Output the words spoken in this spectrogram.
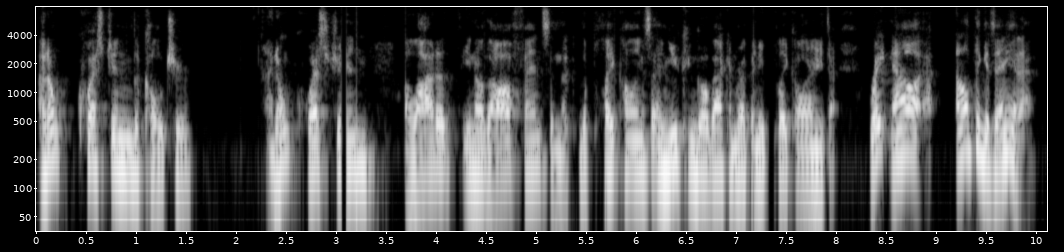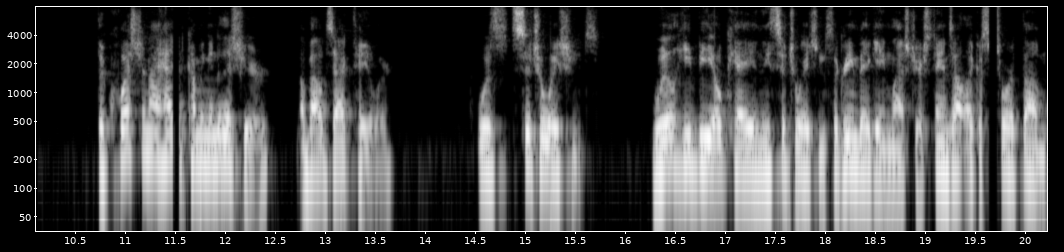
I don't question the culture. I don't question a lot of you know the offense and the, the play calling and you can go back and rep any play caller anytime. Right now, I don't think it's any of that. The question I had coming into this year about Zac Taylor was situations. Will he be okay in these situations? The Green Bay game last year stands out like a sore thumb.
